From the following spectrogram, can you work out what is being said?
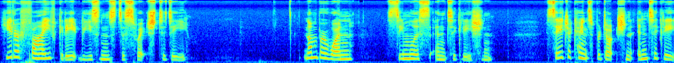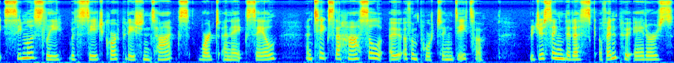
Here are five great reasons to switch today. Number one, seamless integration. Sage Accounts Production integrates seamlessly with Sage Corporation Tax, Word and Excel and takes the hassle out of importing data reducing the risk of input errors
